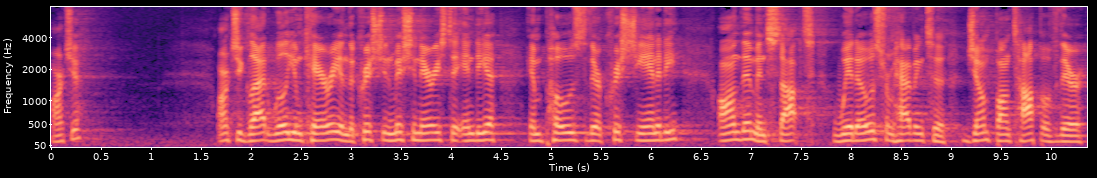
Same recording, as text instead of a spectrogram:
Aren't you? Aren't you glad William Carey and the Christian missionaries to India imposed their Christianity on them and stopped widows from having to jump on top of their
